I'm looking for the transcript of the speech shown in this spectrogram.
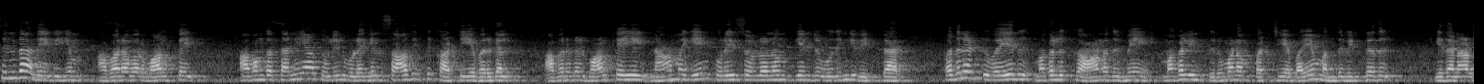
சிந்தாதேவியும் அவரவர் வாழ்க்கை. அவங்க தனியார் தொழில் உலகில் சாதித்து காட்டியவர்கள். அவர்கள் வாழ்க்கையை நாம ஏன் குறை சொல்லணும் என்று ஒதுங்கிவிட்டார் பதினெட்டு வயது மகளுக்கு ஆனதுமே மகளின் திருமணம் பற்றிய பயம் வந்துவிட்டது. இதனால்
